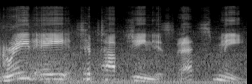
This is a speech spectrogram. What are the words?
Grade A tip-top genius. That's me.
